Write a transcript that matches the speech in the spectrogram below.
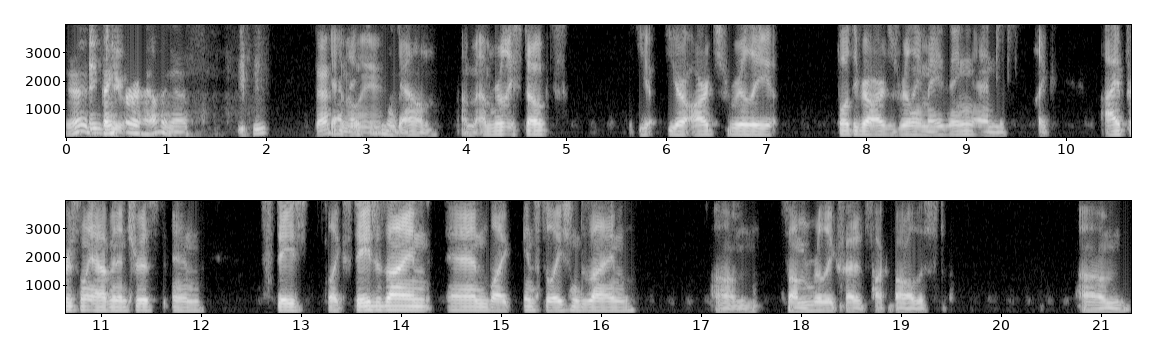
Good. Thank Thanks you. for having us. Mhm. Yeah, thanks for Definitely. coming down. I'm, I'm really stoked. Your, your art's really, both of your art is really amazing. And it's like, I personally have an interest in stage, like stage design and like installation design. Um, so I'm really excited to talk about all this. stuff. Um,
